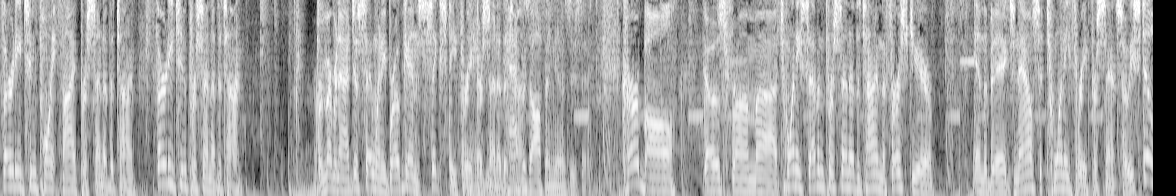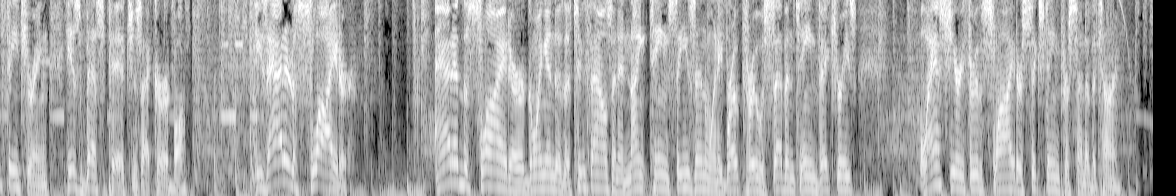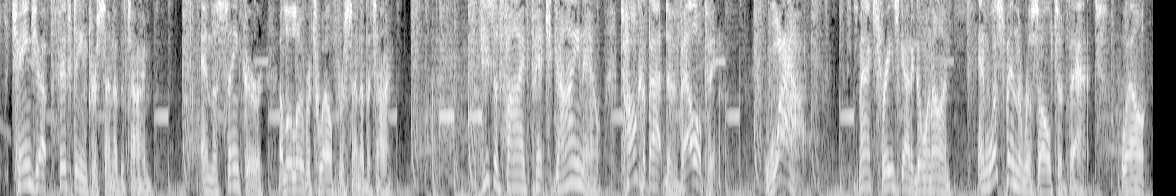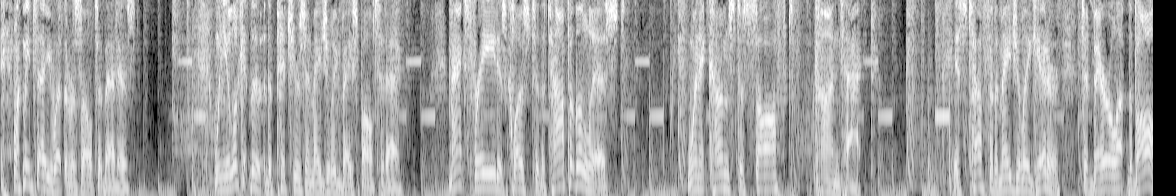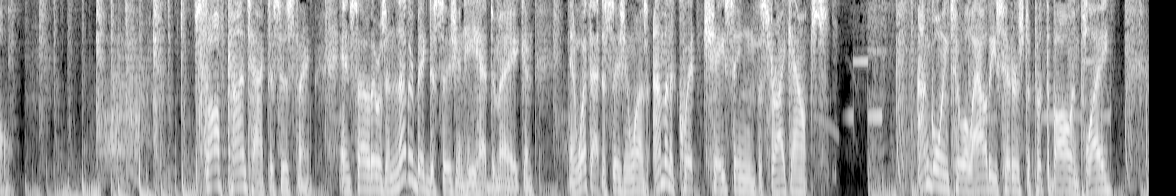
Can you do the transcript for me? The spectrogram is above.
32.5% of the time. 32% of the time. Remember now, I just said when he broke in, 63% of the Half time. as often, you know, as you say. Curveball goes from uh, 27% of the time the first year in the bigs. Now it's at 23%. So he's still featuring his best pitch is that curveball. He's added a slider. added the slider going into the 2019 season when he broke through with 17 victories. Last year, he threw the slider 16% of the time, change up 15% of the time, and the sinker a little over 12% of the time. He's a five pitch guy now. Talk about developing. Wow. Max Fried's got it going on. And what's been the result of that? Well, let me tell you what the result of that is. When you look at the, the pitchers in Major League Baseball today, Max Fried is close to the top of the list when it comes to soft contact. It's tough for the major league hitter to barrel up the ball. Soft contact is his thing. And so there was another big decision he had to make. And, and what that decision was, I'm going to quit chasing the strikeouts. I'm going to allow these hitters to put the ball in play.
